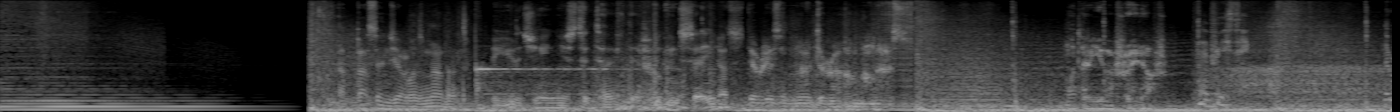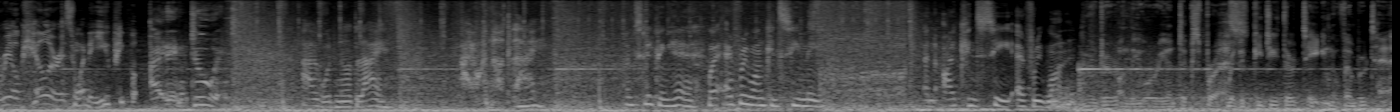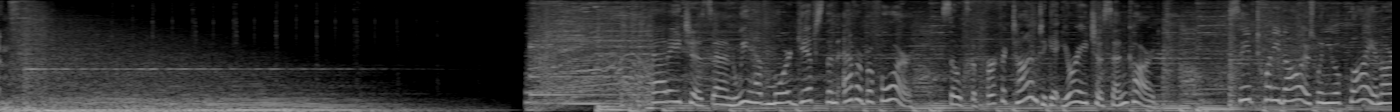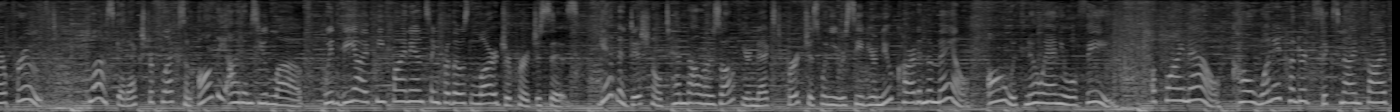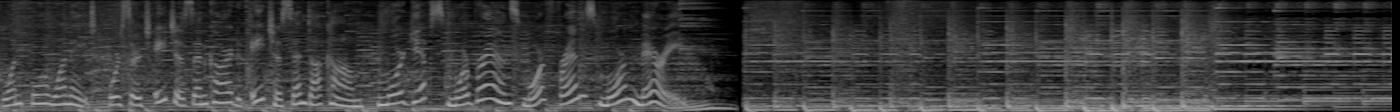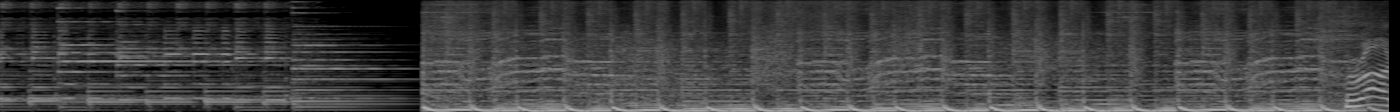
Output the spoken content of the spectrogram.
Passenger was murdered. Are you the genius detective who can save us? There is a murderer among us. What are you afraid of? Everything. The real killer is one of you people. I didn't do it. I would not lie. I would not lie. I'm sleeping here, where everyone can see me. And I can see everyone. Murder on the Orient Express. Rated PG 13, November 10th. HSN, we have more gifts than ever before. So it's the perfect time to get your HSN card. Save $20 when you apply and are approved. Plus, get extra flex on all the items you love with VIP financing for those larger purchases. Get an additional $10 off your next purchase when you receive your new card in the mail, all with no annual fee. Apply now. Call 1 800 695 1418 or search HSN card at hsn.com. More gifts, more brands, more friends, more merry.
